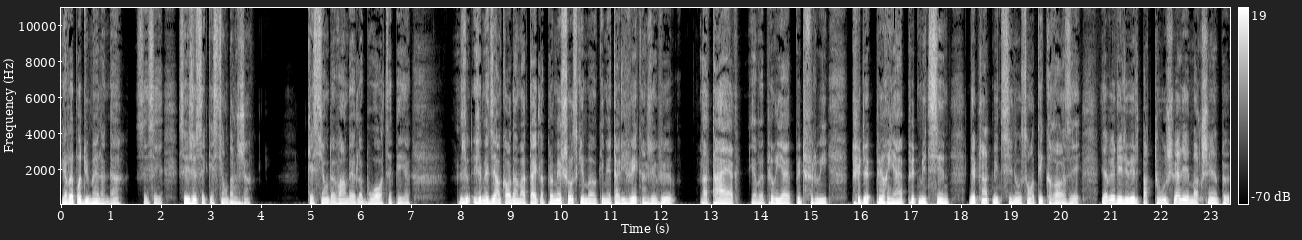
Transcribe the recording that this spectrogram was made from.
Il n'y avait pas d'humain là-dedans. C'est, c'est, c'est juste une question d'argent. Question de vendre le bois. Tu sais, puis, euh, je, je me dis encore dans ma tête, la première chose qui m'est arrivée quand j'ai vu la terre, il n'y avait plus rien, plus de fruits, plus de plus rien, plus de médecine. Les plantes médicinaux sont écrasées. Il y avait de l'huile partout. Je suis allé marcher un peu.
